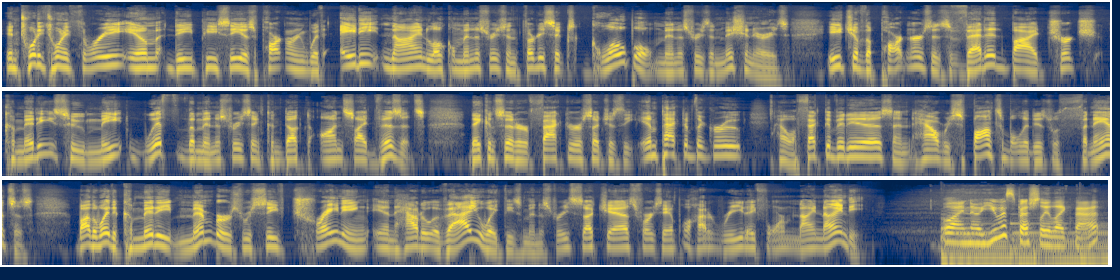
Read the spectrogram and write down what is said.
In 2023, MDPC is partnering with 89 local ministries and 36 global ministries and missionaries. Each of the partners is vetted by church committees who meet with the ministries and conduct on site visits. They consider factors such as the impact of the group, how effective it is, and how responsible it is with finances. By the way, the committee members receive training in how to evaluate these ministries, such as, for example, how to read a Form 990. Well, I know you especially like that.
